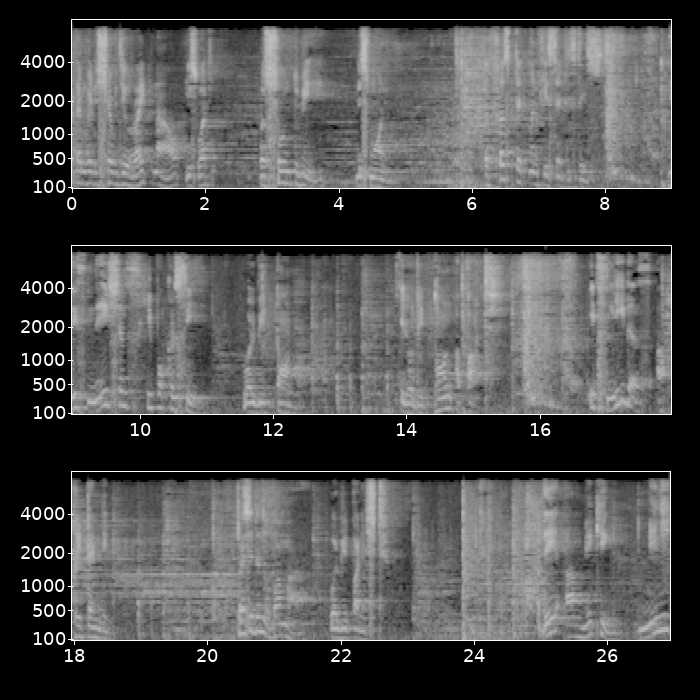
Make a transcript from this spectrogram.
what I'm going to share with you right now is what was shown to me this morning. The first statement he said is this This nation's hypocrisy will be torn, it will be torn apart. Its leaders are pretending. President Obama will be punished. They are making many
